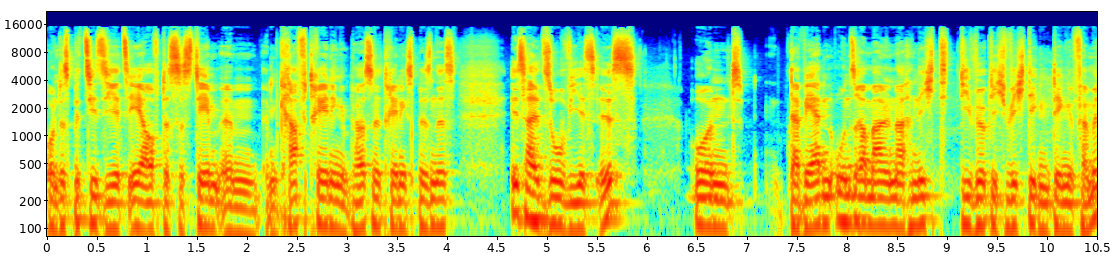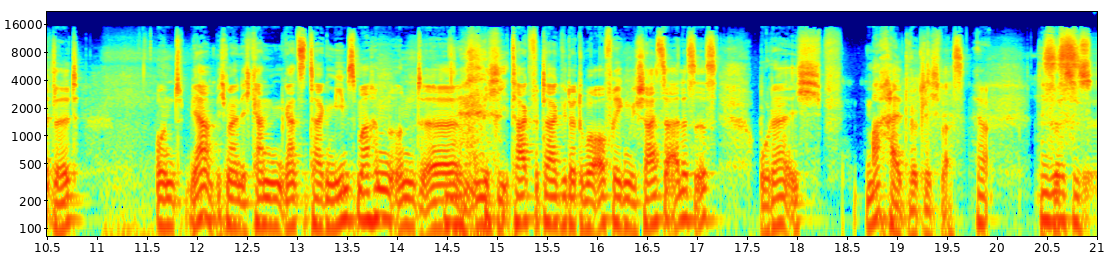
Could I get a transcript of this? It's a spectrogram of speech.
und das bezieht sich jetzt eher auf das System im, im Krafttraining, im Personal Trainings-Business, ist halt so, wie es ist. Und da werden unserer Meinung nach nicht die wirklich wichtigen Dinge vermittelt. Und ja, ich meine, ich kann den ganzen Tag Memes machen und äh, mich Tag für Tag wieder darüber aufregen, wie scheiße alles ist. Oder ich mache halt wirklich was. Ja. Das, so ist,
